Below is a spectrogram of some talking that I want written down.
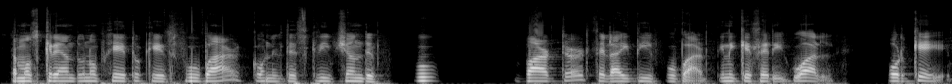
estamos creando un objeto que es foobar con el description de foobarter el id foobar tiene que ser igual ¿por qué?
